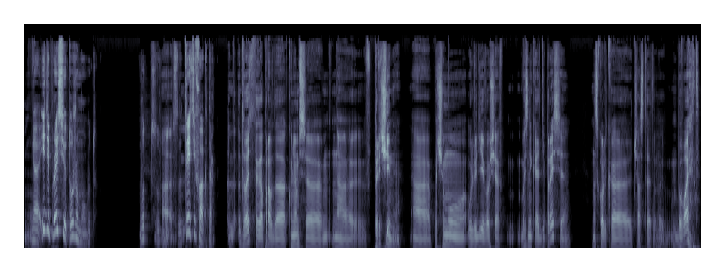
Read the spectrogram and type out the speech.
э, и депрессию тоже могут. Вот а, третий фактор. Давайте тогда, правда, окунемся а, в причины, а, почему у людей вообще возникает депрессия, насколько часто это бывает,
